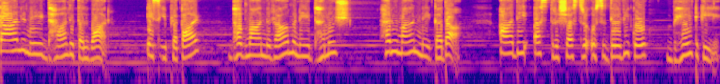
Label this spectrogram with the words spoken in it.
काल ने ढाल तलवार। इसी प्रकार भगवान राम ने धनुष, हनुमान ने गदा आदि अस्त्र शस्त्र उस देवी को भेंट किए।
